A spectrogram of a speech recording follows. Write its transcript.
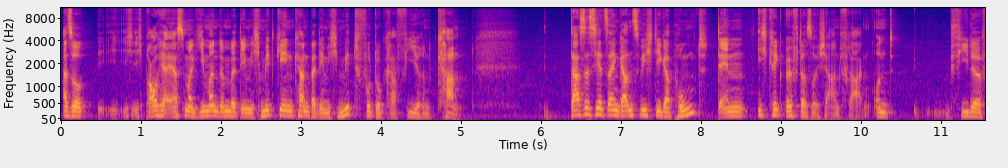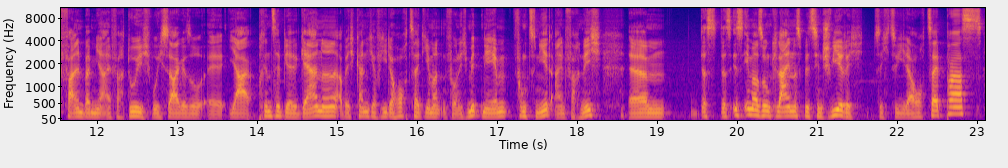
Also, ich, ich brauche ja erstmal jemanden, bei dem ich mitgehen kann, bei dem ich mitfotografieren kann. Das ist jetzt ein ganz wichtiger Punkt, denn ich kriege öfter solche Anfragen und viele fallen bei mir einfach durch, wo ich sage so, äh, ja, prinzipiell gerne, aber ich kann nicht auf jede Hochzeit jemanden von euch mitnehmen. Funktioniert einfach nicht. Ähm, das, das ist immer so ein kleines bisschen schwierig. Sich zu jeder Hochzeit passt,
